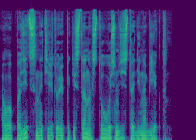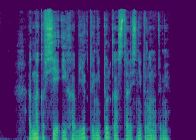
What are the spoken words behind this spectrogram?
а у оппозиции на территории Пакистана 181 объект. Однако все их объекты не только остались нетронутыми,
